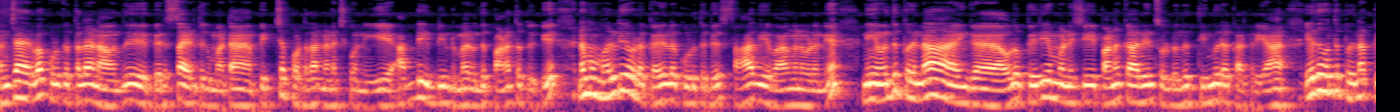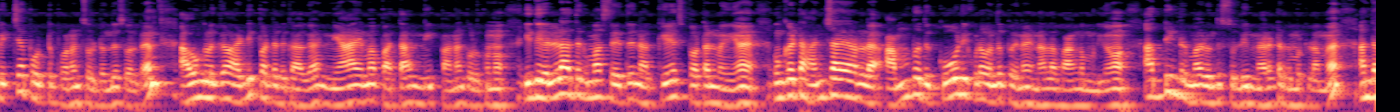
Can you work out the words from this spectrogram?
அஞ்சாயிரம் ரூபாய் கொடுக்கறதுல நான் வந்து பெருசாக எடுத்துக்க மாட்டேன். பிச்சை போட்டதான் நினச்சிக்கோ நீ அப்படி இப்படின்ற மாதிரி வந்து பணத்தை தூக்கி நம்ம மல்லியோட கையில் கொடுத்துட்டு சாவியை வாங்கின உடனே நீ வந்து பார்த்தீங்கன்னா இங்கே அவ்வளோ பெரிய மனுஷி பணக்காரின்னு சொல்லிட்டு வந்து திமிர காட்டுறியா? ஏதோ வந்து பார்த்தீங்கன்னா பிச்சை போட்டு போகிறேன்னு சொல்லிட்டு வந்து சொல்கிறேன் அவங்களுக்கு அடிப்பட்டதுக்காக நியாயமாக பார்த்தா நீ பணம் கொடுக்கணும். இது எல்லாத்துக்குமா சேர்த்து நான் கேஸ் போட்டேன்னு வையேன். உங்ககிட்ட அஞ்சாயிரம் இல்லை ஐம்பது கோடி கூட வந்து பார்த்தீங்கன்னா என்னால் வாங்க முடியும். அப்படின்ற மாதிரி வந்து சொல்லி மிரட்டுறது மட்டும் இல்லாமல் அந்த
